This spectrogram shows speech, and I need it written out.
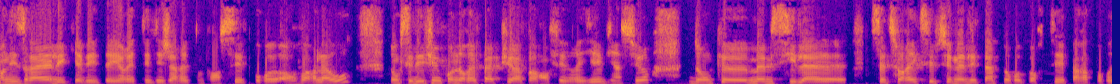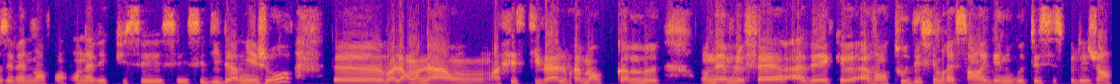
en Israël et qui avait d'ailleurs été déjà récompensé pour euh, Au revoir là-haut. Donc c'est des films qu'on n'aurait pas pu avoir en février, bien sûr. Donc euh, même si la, cette soirée exceptionnelle est un peu reportée par rapport aux événements qu'on on a vécu ces, ces, ces dix derniers jours, euh, voilà, on a on- un festival vraiment comme euh, on aime le faire, avec euh, avant tout des films récents et des nouveautés. C'est ce que les gens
